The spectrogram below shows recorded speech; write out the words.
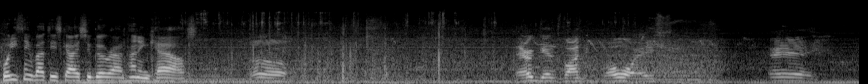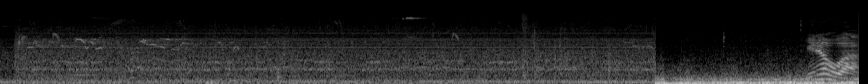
What do you think about these guys who go around hunting cows? Oh, they're a good bunch of boys. Hey. You know, uh,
